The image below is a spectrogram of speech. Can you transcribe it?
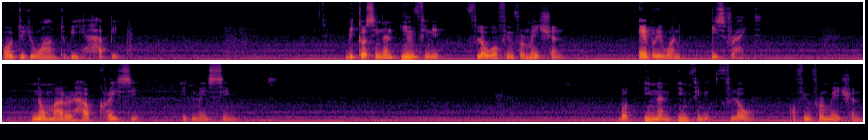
Or do you want to be happy? because in an infinite flow of information, everyone is right. No matter how crazy it may seem. But in an infinite flow of information,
